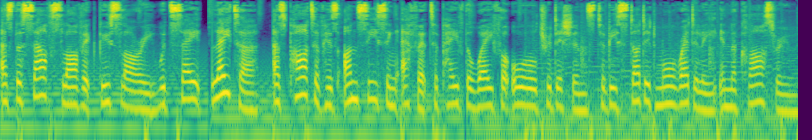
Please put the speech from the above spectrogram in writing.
as the South Slavic Guslari would say later, as part of his unceasing effort to pave the way for oral traditions to be studied more readily in the classroom.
